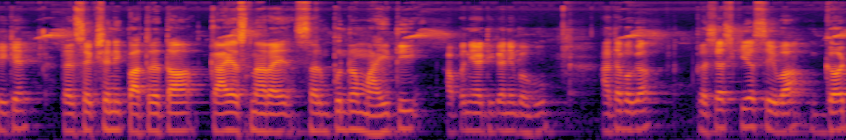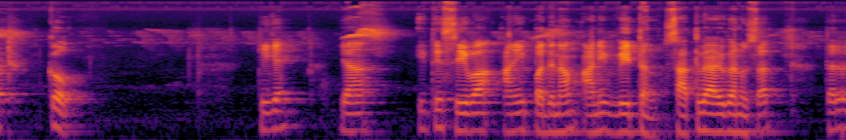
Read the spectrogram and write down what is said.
ठीक आहे? तर शैक्षणिक पात्रता काय असणार आहे? संपूर्ण माहिती आपण या ठिकाणी बघू. आता बघा प्रशासकीय सेवा गट क. ठीक आहे? या इथे सेवा आणि पदनाम आणि वेतन सातव्या आयोगानुसार. तर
